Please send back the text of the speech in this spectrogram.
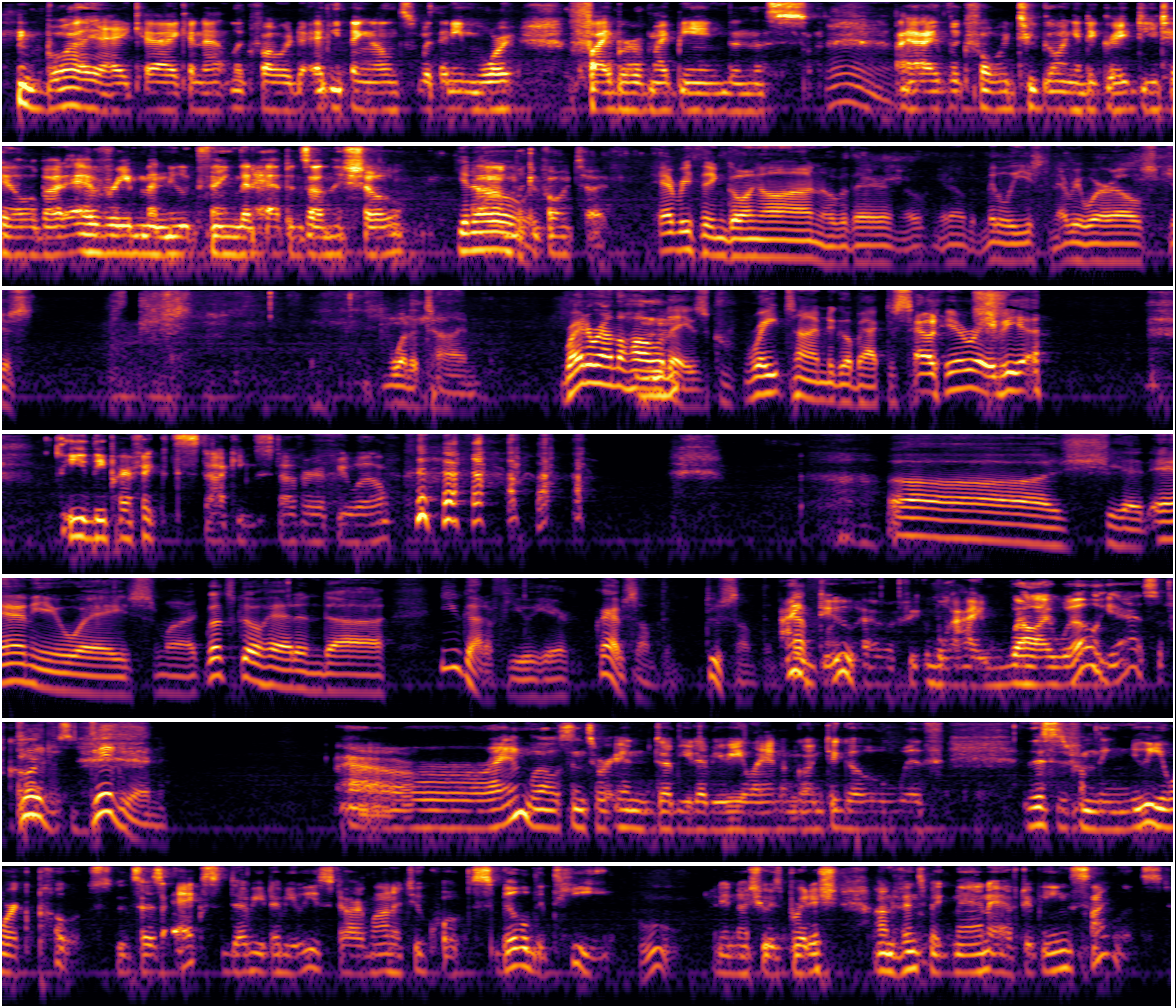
Boy, I, I cannot look forward to anything else with any more fiber of my being than this. Mm. I, I look forward to going into great detail about every minute thing that happens on this show. You know, I'm looking forward to it. everything going on over there, you know, the Middle East and everywhere else. Just what a time! Right around the mm-hmm. holidays, great time to go back to Saudi Arabia. The the perfect stocking stuffer, if you will. Oh shit! Anyway, smart. Let's go ahead and uh, you got a few here. Grab something. Do something. I Have fun. do have a few. Well, I, well, I will. Yes, of Dig, course. dig in. All right. Well, since we're in WWE land, I'm going to go with this is from the New York Post. It says ex WWE star Lana to quote spill the tea. Ooh. I didn't know she was British on Vince McMahon after being silenced.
